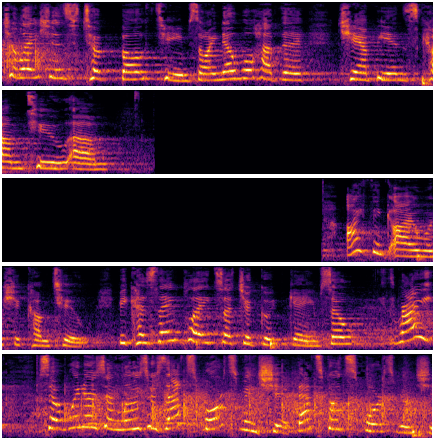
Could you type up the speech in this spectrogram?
congratulations to both teams. So I know we'll have the champions come to. Um, I think Iowa should come too because they played such a good game. So, right? So, winners and losers, that's sportsmanship. That's good sportsmanship.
